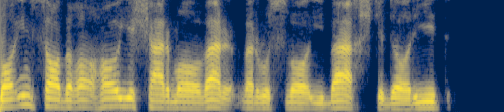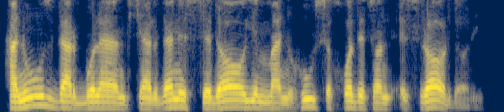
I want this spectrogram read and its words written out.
با این سابقه های شرماور و رسوایی بخش که دارید هنوز در بلند کردن صدای منحوس خودتان اصرار دارید.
